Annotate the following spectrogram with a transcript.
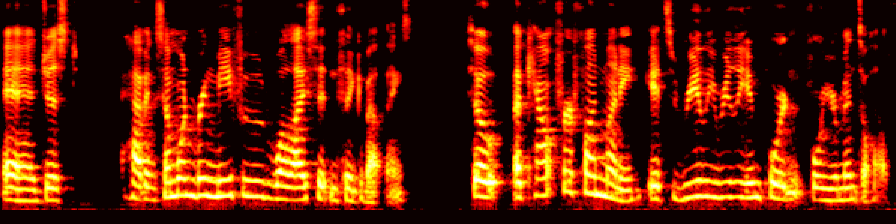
and just having someone bring me food while I sit and think about things. So account for fun money. It's really, really important for your mental health.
